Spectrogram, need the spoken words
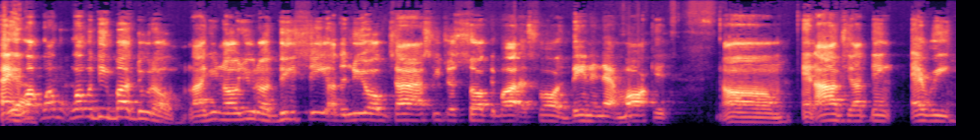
Hey, Yeah. what, what what would D Bud do though? Like you know, you the DC of the New York Giants. You just talked about as far as being in that market. Um, and obviously, I think every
